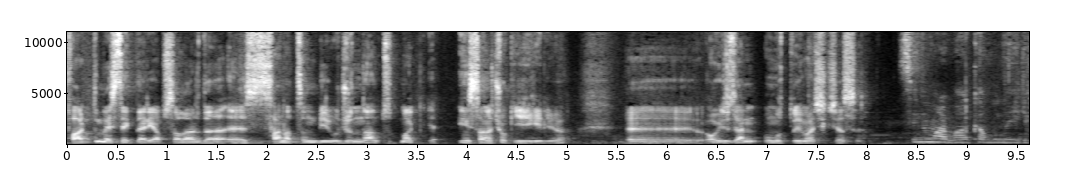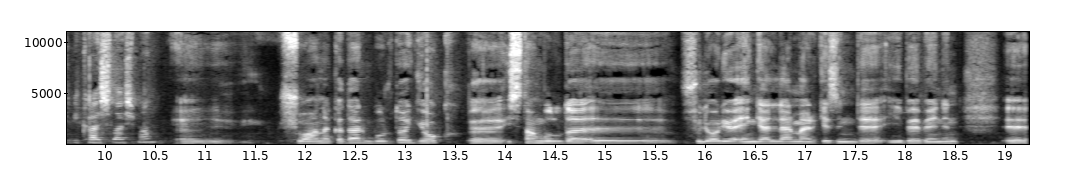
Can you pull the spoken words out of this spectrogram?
farklı meslekler yapsalar da e, sanatın bir ucundan tutmak insana çok iyi geliyor. E, o yüzden umutluyum açıkçası. Senin var mı Hakan bununla ilgili bir karşılaşman? Ee, şu ana kadar burada yok. Ee, İstanbul'da e, Floryo Engeller Merkezi'nde İBB'nin e,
